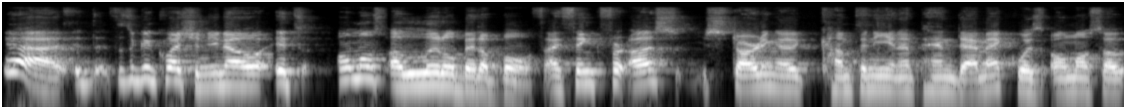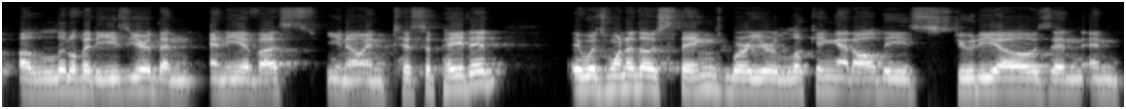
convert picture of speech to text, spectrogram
Yeah, that's a good question. You know, it's almost a little bit of both. I think for us, starting a company in a pandemic was almost a, a, little bit easier than any of us, you know, anticipated. It was one of those things where you're looking at all these studios and, and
